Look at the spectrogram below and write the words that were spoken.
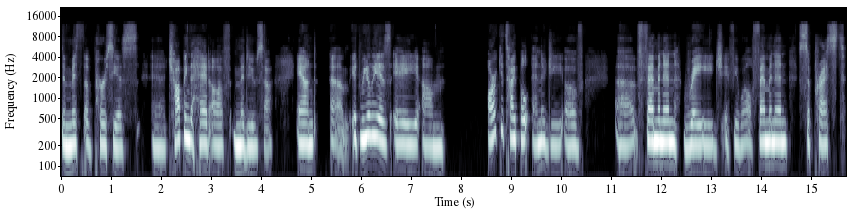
the myth of Perseus uh, chopping the head off Medusa. And um, it really is a um, archetypal energy of uh, feminine rage, if you will, feminine suppressed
